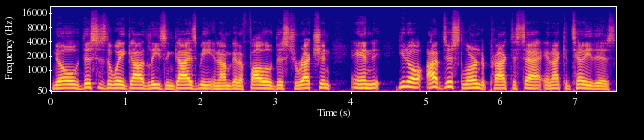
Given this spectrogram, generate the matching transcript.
no, this is the way God leads and guides me, and I'm going to follow this direction. And, you know, I've just learned to practice that. And I can tell you this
